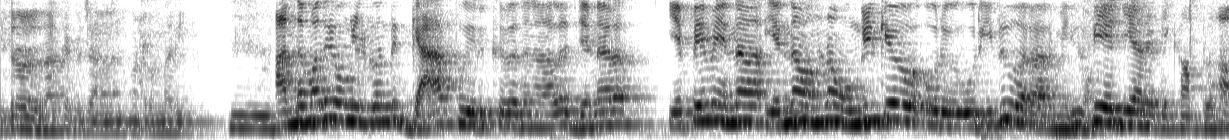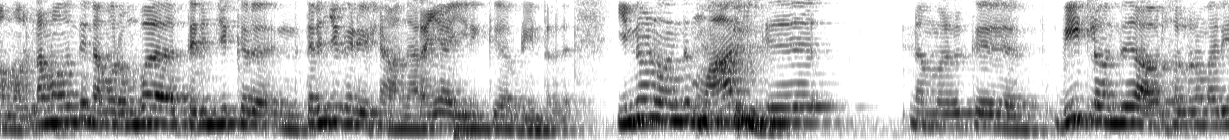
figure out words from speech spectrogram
இஸ்ரோல ராக்கெட் லான்ச் பண்ணுற மாதிரி. அந்த மாதிரி உங்களுக்கு வந்து கேப் இருக்கிறதுனால ஜெனரா எப்பயுமே என்ன என்ன ஆகும்னா உங்களுக்கே ஒரு ஒரு இது வர ஆரம்பிக்கும். இன்ஃபீரியாரிட்டி காம்ப்ளெக்ஸ் ஆமா நம்ம வந்து நம்ம ரொம்ப தெரிஞ்சுக்கிற தெரிஞ்சுக்க வேண்டிய விஷயம் நிறைய இருக்கு அப்படின்றது. இன்னொன்று வந்து மார்க்கு நம்மளுக்கு வீட்டில் வந்து அவர் சொல்ற மாதிரி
